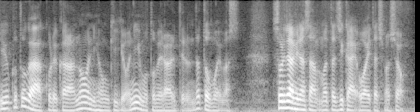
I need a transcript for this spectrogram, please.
いうことがこれからの日本企業に求められてるんだと思います。それでは皆さんまた次回お会いいたしましょう。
